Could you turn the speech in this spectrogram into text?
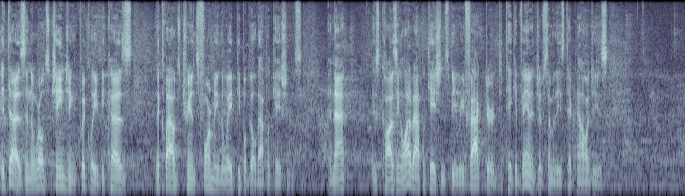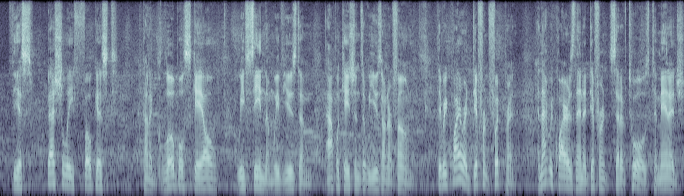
It does, and the world's changing quickly because the cloud's transforming the way people build applications. And that is causing a lot of applications to be refactored to take advantage of some of these technologies. The especially focused kind of global scale, we've seen them, we've used them, applications that we use on our phone. They require a different footprint, and that requires then a different set of tools to manage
